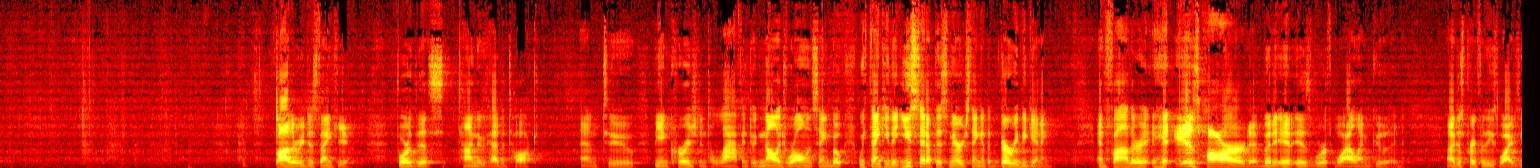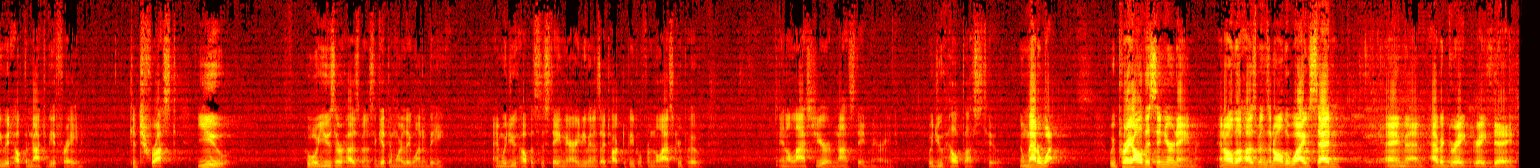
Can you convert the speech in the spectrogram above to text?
Father, we just thank you for this time that we've had to talk and to be encouraged and to laugh and to acknowledge we're all in the same boat. We thank you that you set up this marriage thing at the very beginning. And Father, it is hard, but it is worthwhile and good. And I just pray for these wives, you would help them not to be afraid, to trust you, who will use their husbands to get them where they want to be. And would you help us to stay married, even as I talk to people from the last group who have in the last year have not stayed married. Would you help us to? No matter what. We pray all this in your name. And all the husbands and all the wives said, Amen. Amen. Have a great, great day.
